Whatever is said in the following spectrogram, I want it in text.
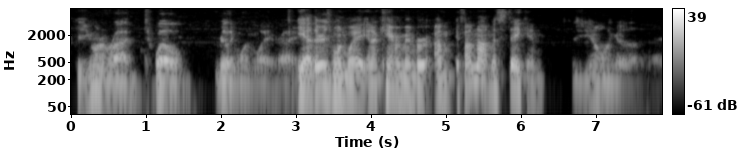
Because you want to ride 12 really one way, right? yeah there is one way and i can't remember um, if i'm not mistaken Because you don't want to go the other way.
